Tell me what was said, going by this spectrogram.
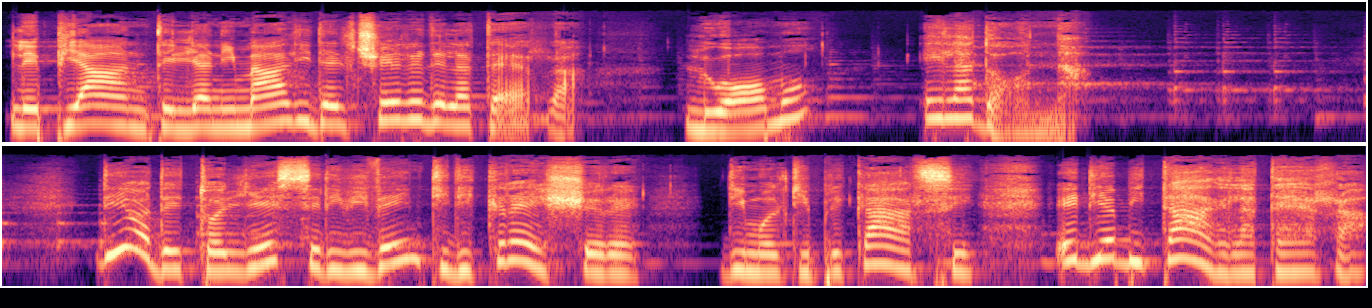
le piante, gli animali del cielo e della terra, l'uomo e la donna. Dio ha detto agli esseri viventi di crescere, di moltiplicarsi e di abitare la terra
